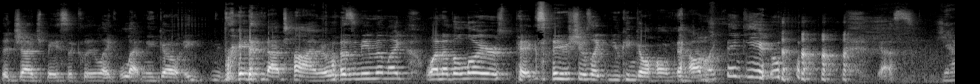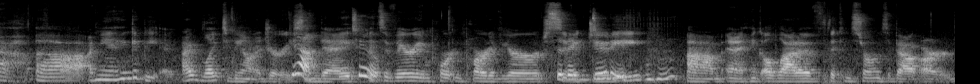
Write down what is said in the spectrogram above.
the judge basically like let me go right at that time. It wasn't even like one of the lawyers' picks. She was like, "You can go home now." I'm like, "Thank you." yes. Yeah, uh, I mean, I think it'd be. I'd like to be on a jury Yeah, someday. me too. It's a very important part of your Civic civic, duty. duty, Mhm. um, and I think a lot of the concerns about our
